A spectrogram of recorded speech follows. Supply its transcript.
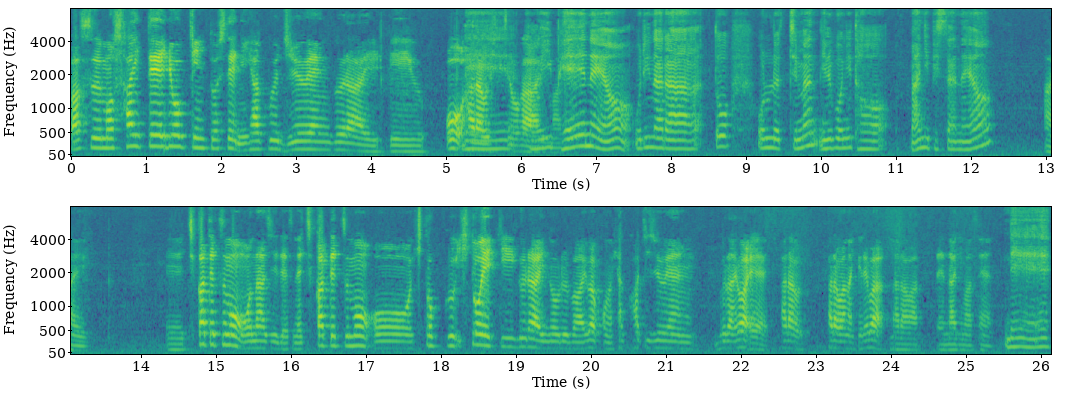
バスも最低料金として210円ぐらいえーを払う必要があり 거의 ます。 배네요. 우리나라도 오르지만 일본이 더 많이 비싸네요. はい。えー地下鉄も同じですね。地下鉄も、お一区、一駅ぐらい乗る場合は、この180円ぐらいは、えー払う、払わなければならわ、えーなりません。 네.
